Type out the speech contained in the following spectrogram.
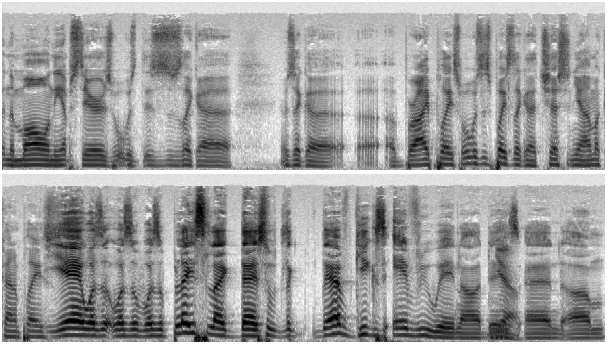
in the mall in the upstairs. What was this? Is like a it was like a a, a bride place. What was this place? Like a Shisanyama kind of place? Yeah, it was a, was a was a place like that. So like they have gigs everywhere nowadays, yeah. and um,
